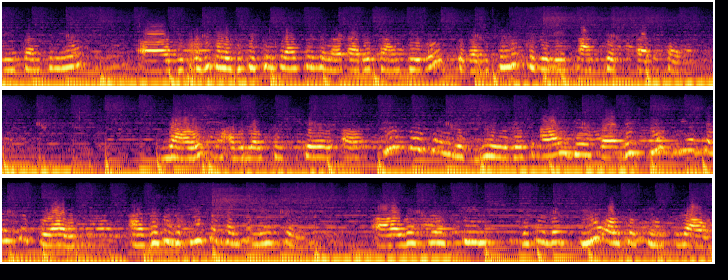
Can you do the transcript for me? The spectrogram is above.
We continue uh, the physical education classes in our added timetable so that the children could remain active at home. Now, I would like to share a beautiful thing with you which I give, uh, which gives me a sense of pride. And this is a piece of information uh, which will which will make you also feel proud.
